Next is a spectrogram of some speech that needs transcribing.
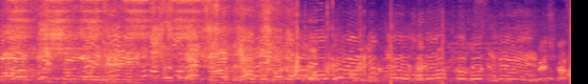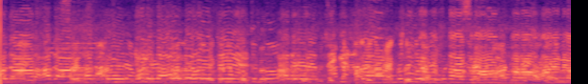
মাস বৈষম্যহীন একটা জাতি হাজার হাজার ছাত্র জনতা রয়েছে তাদের চিকিৎসা ব্যবস্থা গ্রহণ করা হয় না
